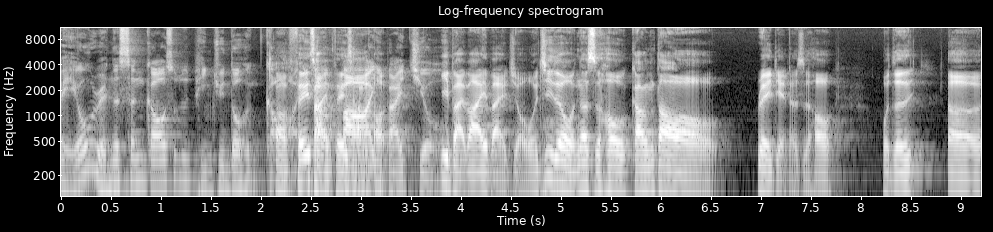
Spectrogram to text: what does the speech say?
北欧人的身高是不是平均都很高？哦，非常非常高，一百九，一百八，一百九。我记得我那时候刚到瑞典的时候，我的。呃，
